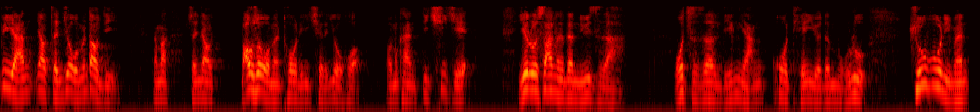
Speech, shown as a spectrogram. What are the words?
必然要拯救我们到底，那么神要保守我们脱离一切的诱惑。我们看第七节。耶路撒冷的女子啊，我指着羚羊或田野的母鹿，嘱咐你们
